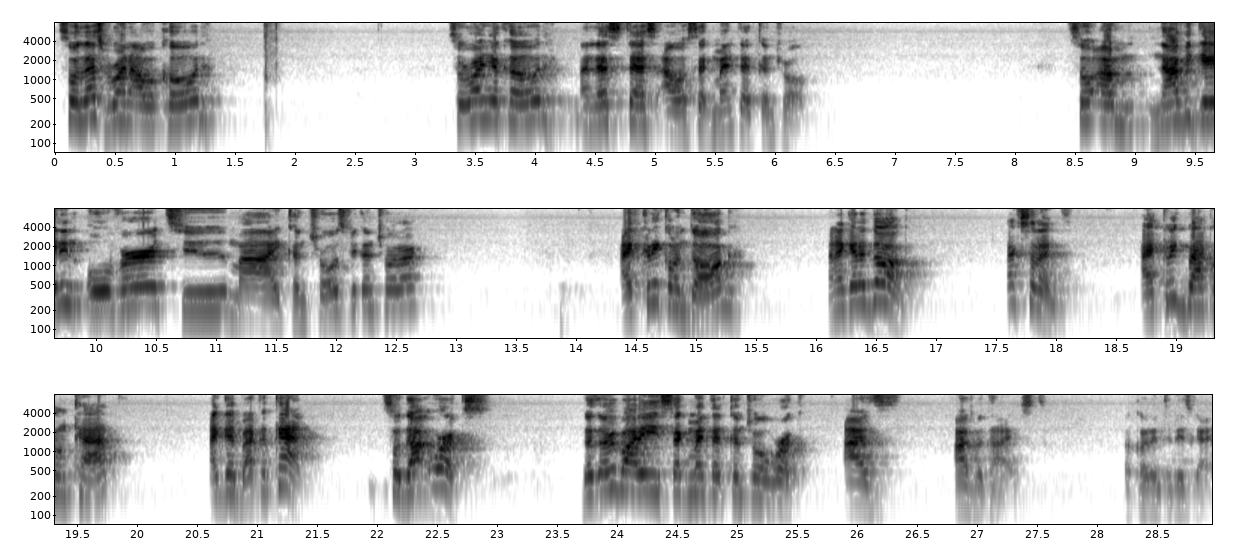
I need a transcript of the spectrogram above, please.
So let's run our code. So run your code and let's test our segmented control. So I'm navigating over to my controls view controller. I click on dog and I get a dog. Excellent. I click back on cat, I get back a cat. So that works. Does everybody segmented control work as advertised, according to this guy?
